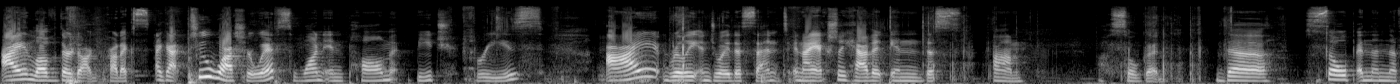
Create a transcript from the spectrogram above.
I love their dog products. I got two washer whiffs, one in Palm Beach Breeze. I really enjoy the scent and I actually have it in this, um, oh, so good. The soap and then the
